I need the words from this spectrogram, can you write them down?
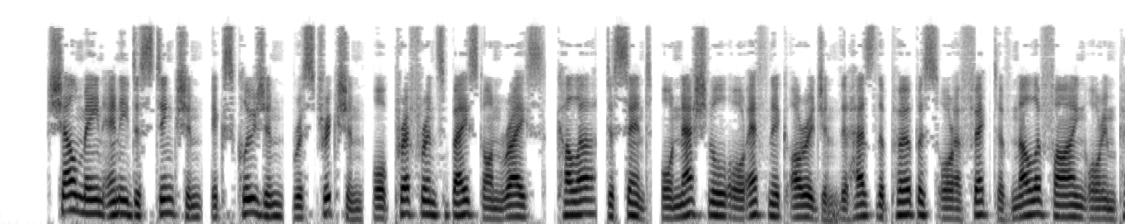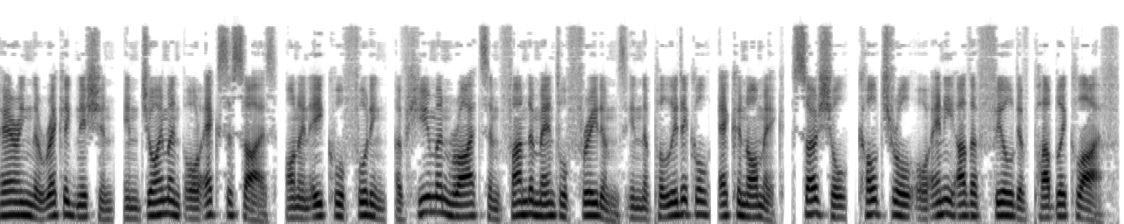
shall mean any distinction, exclusion, restriction, or preference based on race, color, descent, or national or ethnic origin that has the purpose or effect of nullifying or impairing the recognition, enjoyment or exercise, on an equal footing, of human rights and fundamental freedoms in the political, economic, social, cultural or any other field of public life.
